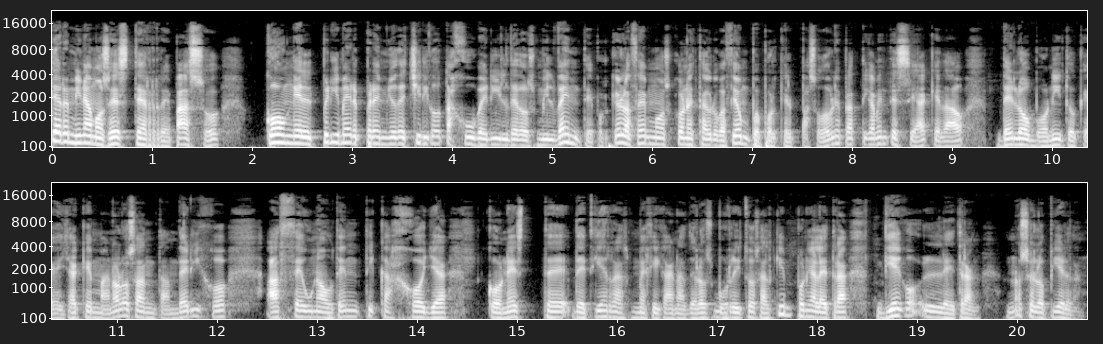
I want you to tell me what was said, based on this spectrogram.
terminamos este repaso con el primer premio de Chirigota Juvenil de 2020. ¿Por qué lo hacemos con esta agrupación? Pues porque el paso doble prácticamente se ha quedado de lo bonito que es, ya que Manolo Santander, hijo, hace una auténtica joya con este de tierras mexicanas de los burritos, al quien ponía letra Diego Letrán. No se lo pierdan.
